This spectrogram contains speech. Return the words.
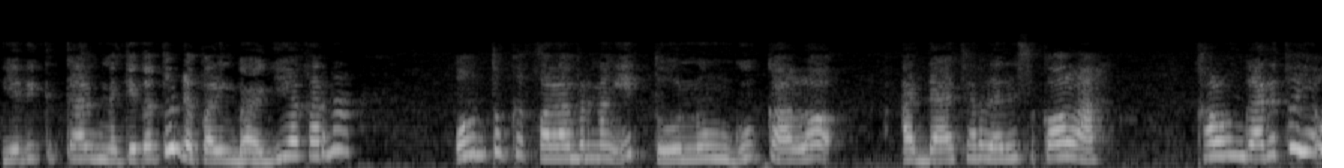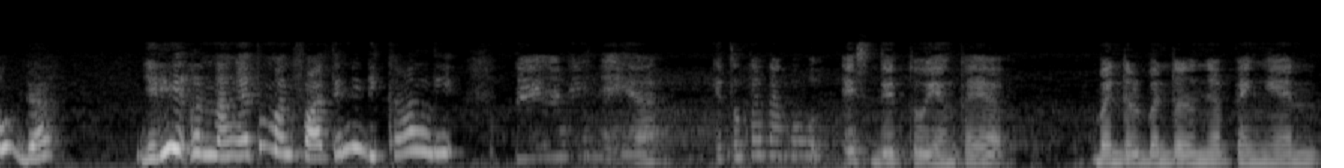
jadi nah kita tuh udah paling bahagia karena untuk ke kolam renang itu nunggu kalau ada acara dari sekolah. Kalau nggak ada tuh ya udah. Jadi renangnya tuh manfaatinnya di kali. Nah yang anehnya ya itu kan aku SD tuh yang kayak bandel-bandelnya pengen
